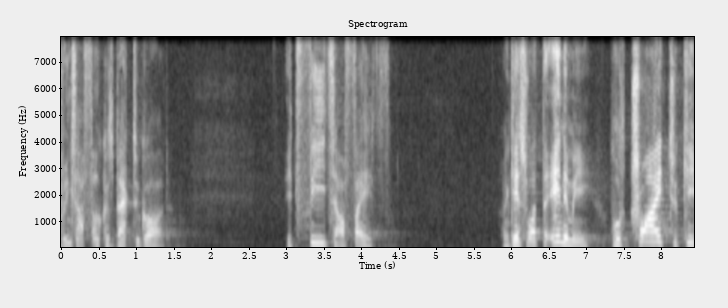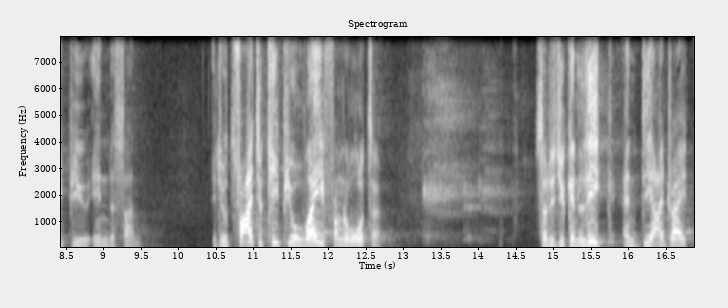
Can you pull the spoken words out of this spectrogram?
brings our focus back to God. It feeds our faith. And guess what? The enemy will try to keep you in the sun. It will try to keep you away from the water so that you can leak and dehydrate.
